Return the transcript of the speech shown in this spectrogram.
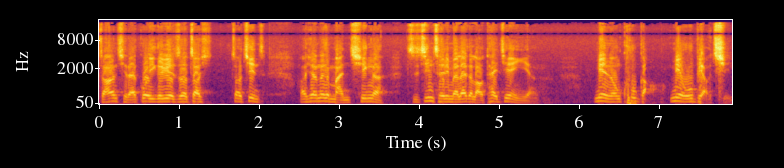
早上起来过一个月之后照照镜子，好像那个满清啊紫禁城里面来个老太监一样，面容枯槁，面无表情。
